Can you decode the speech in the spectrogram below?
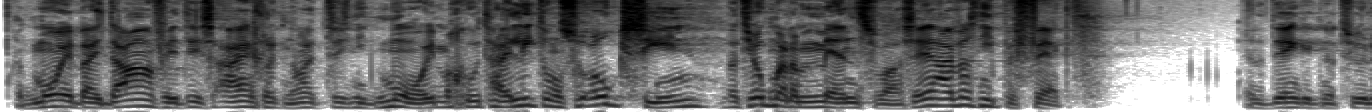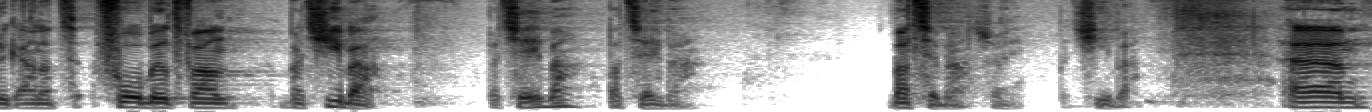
Het mooie bij David is eigenlijk, nou het is niet mooi, maar goed, hij liet ons ook zien dat hij ook maar een mens was. Hè? Hij was niet perfect. En dan denk ik natuurlijk aan het voorbeeld van Bathsheba. Bathsheba? Bathsheba. Bathsheba, sorry. Um,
